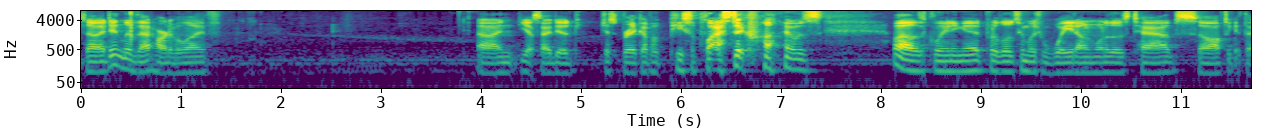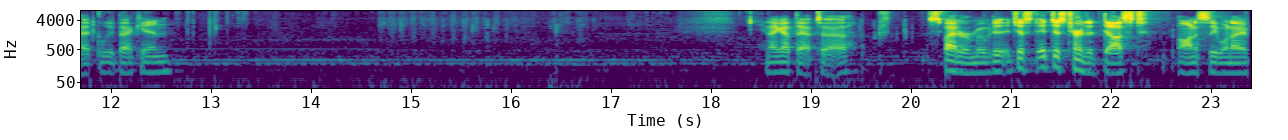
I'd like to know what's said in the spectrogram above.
So I didn't live that hard of a life. Uh, and yes, I did just break up a piece of plastic while I was while I was cleaning it. Put a little too much weight on one of those tabs, so I'll have to get that glued back in. And I got that uh, spider removed it. Just it just turned to dust, honestly, when I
